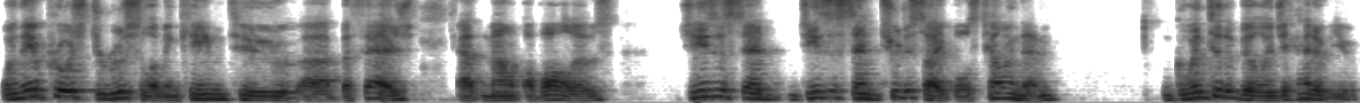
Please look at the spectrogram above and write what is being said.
When they approached Jerusalem and came to uh, Bethphage at Mount of Olives, Jesus said, Jesus sent two disciples, telling them, Go into the village ahead of you.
